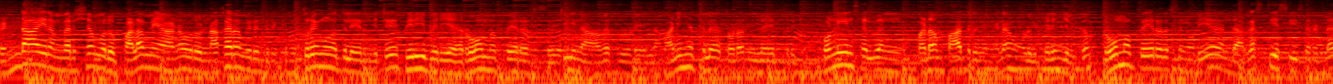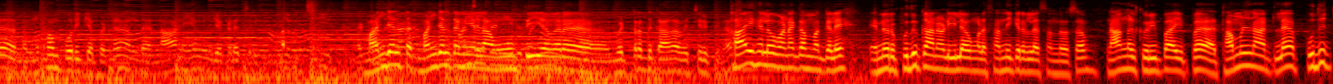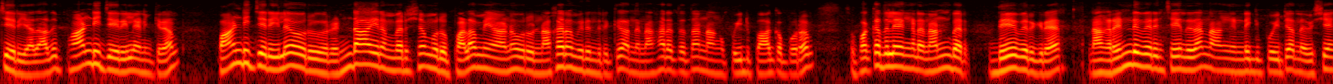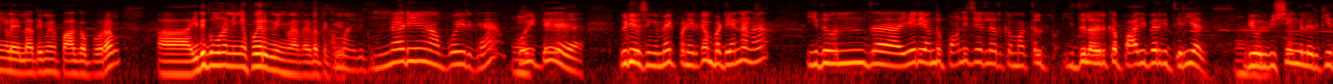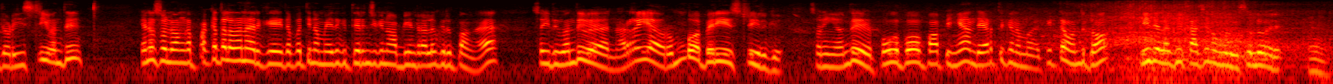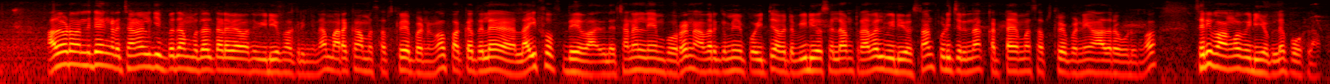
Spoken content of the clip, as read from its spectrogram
ரெண்டாயிரம் வருஷம் ஒரு பழமையான ஒரு நகரம் இருந்திருக்கு. துறைமுகத்தில் இருந்துட்டு பெரிய பெரிய ரோம பேரரசு சீனா அவர்களுடைய வணிகத்தில் தொடர்பில் இருந்திருக்கு. பொன்னியின் செல்வன் படம் பார்த்துருந்தீங்கன்னா உங்களுக்கு தெரிஞ்சிருக்கும். ரோம பேரரசினுடைய அந்த அகஸ்திய சீசரில் அந்த முகம் பொறிக்கப்பட்ட அந்த நாணயம் இங்கே கிடைச்சிருக்கு. மஞ்சள் த மஞ்சள் தண்ணி எல்லாம் ஊற்றி அவரை வெட்டுறதுக்காக வச்சிருப்பீங்க ஹாய் ஹலோ வணக்கம் மக்களே. இன்னொரு புது காணொளியில் உங்களை சந்திக்கிறதுல சந்தோஷம். நாங்கள் குறிப்பாக இப்போ தமிழ்நாட்டில் புதுச்சேரி அதாவது பாண்டிச்சேரியில் நினைக்கிறோம் பாண்டிச்சேரியில் ஒரு ரெண்டாயிரம் வருஷம் ஒரு பழமையான ஒரு நகரம் இருந்திருக்கு. அந்த நகரத்தை தான் நாங்கள் போயிட்டு பார்க்க போகிறோம் ஸோ பக்கத்தில் எங்களோட நண்பர் தேவ் இருக்கிறார். நாங்கள் ரெண்டு பேரும் சேர்ந்து தான் நாங்கள் இன்றைக்கி போயிட்டு அந்த விஷயங்களை எல்லாத்தையுமே பார்க்க போகிறோம் இதுக்கு முன்னாடி நீங்கள் போயிருக்கீங்களா அந்த இடத்துக்கு? இதுக்கு முன்னாடியும் நான் போயிருக்கேன். போயிட்டு வீடியோஸ் இங்கே மேக் பண்ணியிருக்கேன். பட் என்னன்னா இது இந்த ஏரியா வந்து பாண்டிச்சேரியில் இருக்க மக்கள் இதில் இருக்க பாதி பேருக்கு தெரியாது. இப்படி ஒரு விஷயங்கள் இருக்குது இதோட ஹிஸ்ட்ரி வந்து என்ன சொல்லுவாங்க பக்கத்தில் தானே இருக்குது இதை பற்றி நம்ம எதுக்கு தெரிஞ்சுக்கணும் அப்படின்ற அளவுக்கு இருப்பாங்க. ஸோ இது வந்து நிறைய ரொம்ப பெரிய ஹிஸ்ட்ரி இருக்குது ஸோ நீங்கள் வந்து போக போக பார்ப்பீங்க அந்த இடத்துக்கு நம்ம கிட்ட வந்துட்டோம். மீதி எல்லாத்தையும் காய்ச்சல் உங்களுக்கு சொல்லுவார். ம். அதோட வந்துட்டு எங்களோட சேனலுக்கு இப்போ தான் முதல் தடவை வந்து வீடியோ பார்க்குறீங்கன்னா மறக்காமல் சப்ஸ்கிரைப் பண்ணுங்க. பக்கத்தில் லைஃப் ஆஃப் தேவா இதில் சேனல் நேம் போடுறேன். அவருக்குமே போயிட்டு அவர்கிட்ட வீடியோஸ் எல்லாம் ட்ராவல் வீடியோஸ் தான் பிடிச்சிருந்தா கட்டாயமாக சப்ஸ்கிரைப் பண்ணி ஆதரவு கொடுங்க. சரி வாங்க வீடியோக்குள்ளே போகலாம்.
